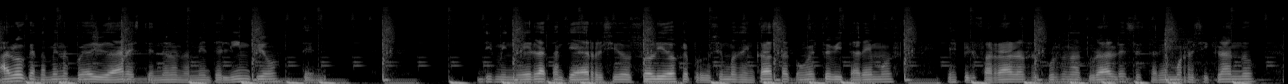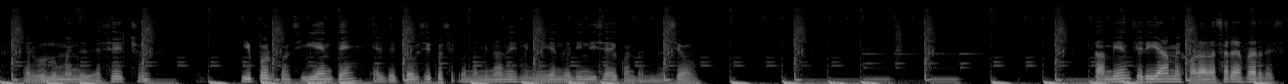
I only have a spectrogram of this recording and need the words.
Algo que también nos puede ayudar es tener un ambiente limpio, disminuir la cantidad de residuos sólidos que producimos en casa, con esto evitaremos despilfarrar los recursos naturales, estaremos reciclando el volumen de desechos y por consiguiente el de tóxicos y contaminantes disminuyendo el índice de contaminación. También sería mejorar las áreas verdes.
